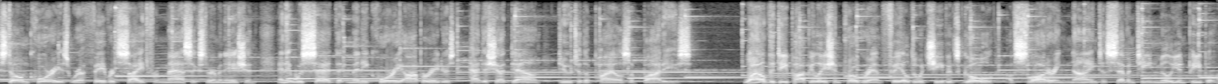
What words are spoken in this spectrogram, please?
Stone quarries were a favorite site for mass extermination, and it was said that many quarry operators had to shut down due to the piles of bodies. While the depopulation program failed to achieve its goal of slaughtering 9 to 17 million people,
